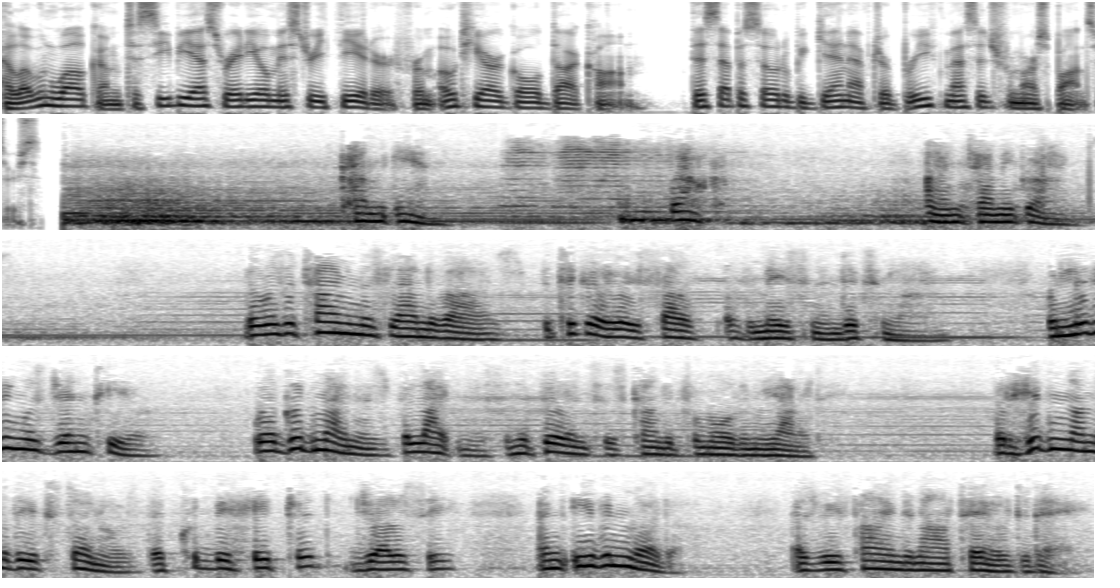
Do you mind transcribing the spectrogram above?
Hello and welcome to CBS Radio Mystery Theater from OTRGold.com. This episode will begin after a brief message from our sponsors. Come in. Welcome. I'm Tammy Grimes. There was a time in this land of ours, particularly south of the Mason and Dixon line, when living was genteel, where good manners, politeness, and appearances counted for more than reality. But hidden under the externals, there could be hatred, jealousy, and even murder, as we find in our tale today.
